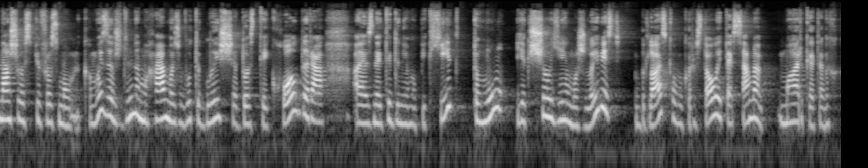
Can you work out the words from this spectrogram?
нашого співрозмовника. Ми завжди намагаємось бути ближче до стейкхолдера, е, знайти до нього підхід. Тому, якщо є можливість, будь ласка, використовуйте саме маркетинг.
